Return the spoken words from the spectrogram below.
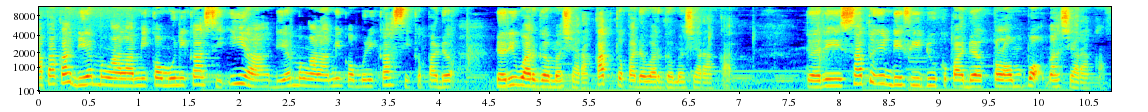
Apakah dia mengalami komunikasi? Iya, dia mengalami komunikasi kepada dari warga masyarakat kepada warga masyarakat. Dari satu individu kepada kelompok masyarakat.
